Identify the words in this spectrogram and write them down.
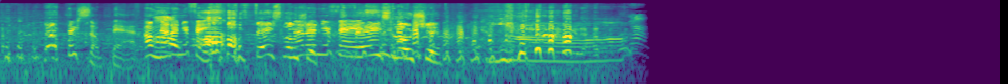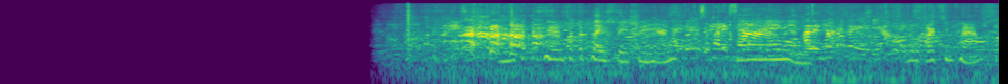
They're so bad. Oh, not on your face. Oh, face lotion. Not on your face. Face lotion. Here's at the PlayStation here. Playing and arts and crafts.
